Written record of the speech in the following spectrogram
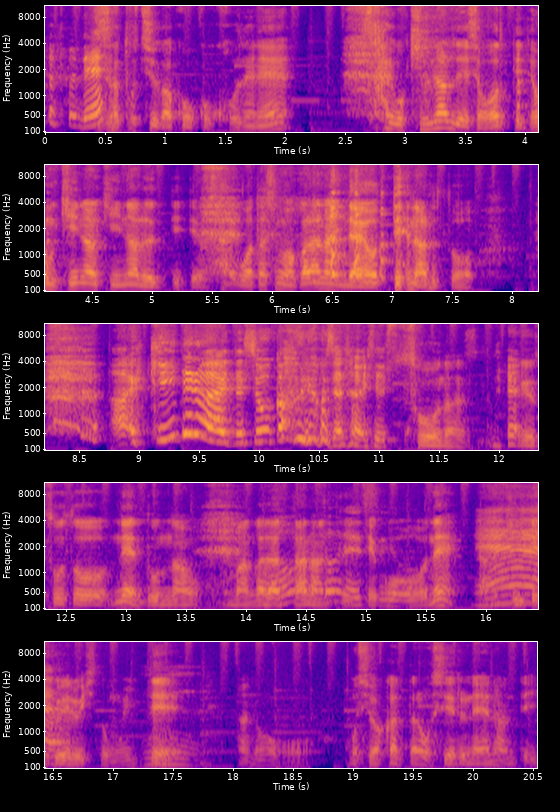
ね。実は途中がこうこうこうでね最後気になるでしょって言って「うん気になる気になる」って言って「最後私もわからないんだよ」ってなると あ聞いてる相手消化不良じゃないですか。そうなんです。ね。でそうするとねどんな漫画だったなんて言ってこうねあのね。聞いてくれる人もいて、うん。あのもし分かったら教えるねなんて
